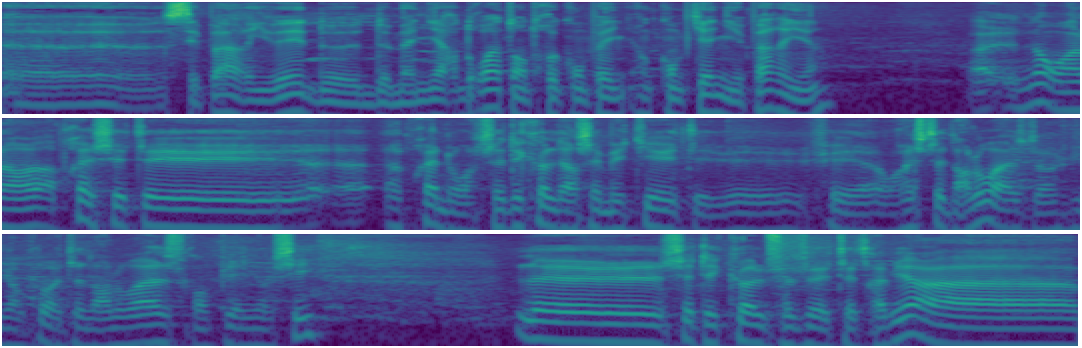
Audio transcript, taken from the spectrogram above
euh, c'est pas arrivé de, manière droite entre Compiègne, et Paris. Hein. Euh, non, alors après c'était après non, cette école d'arts et métiers était fait, on restait dans l'Oise, donc Lyoncourt était dans l'Oise, Compiègne aussi cette école ça était très bien à,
